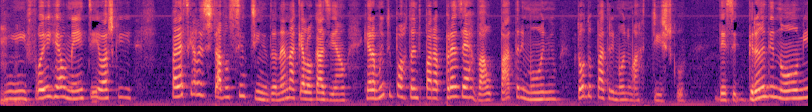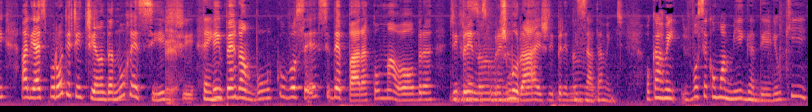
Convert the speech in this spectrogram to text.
Uhum. E foi realmente, eu acho que parece que elas estavam sentindo, né, naquela ocasião, que era muito importante para preservar o patrimônio, todo o patrimônio artístico desse grande nome. Aliás, por onde a gente anda no Recife, é. em Pernambuco, você se depara com uma obra de, de Brenan, os murais de Brenan. Exatamente. O Carmen, você como amiga dele, o que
